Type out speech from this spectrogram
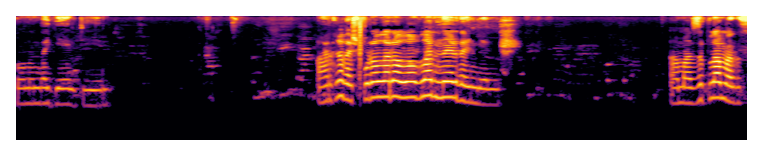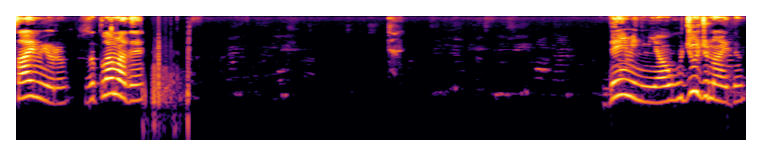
sonunda geldim. Arkadaş buralara lavlar nereden gelmiş? Ama zıplamadı saymıyorum. Zıplamadı. Değmedim ya ucu ucunaydım.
